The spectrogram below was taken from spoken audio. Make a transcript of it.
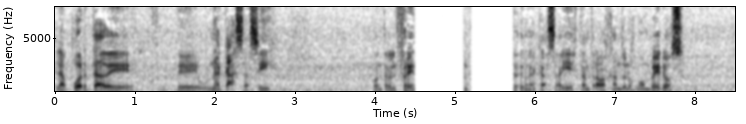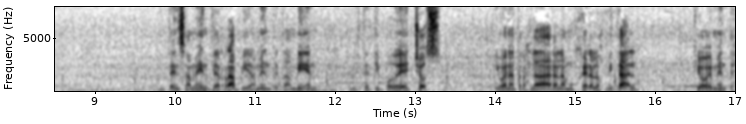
la puerta de, de una casa, ¿sí? Contra el frente de una casa. Ahí están trabajando los bomberos intensamente, rápidamente también en este tipo de hechos y van a trasladar a la mujer al hospital, que obviamente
